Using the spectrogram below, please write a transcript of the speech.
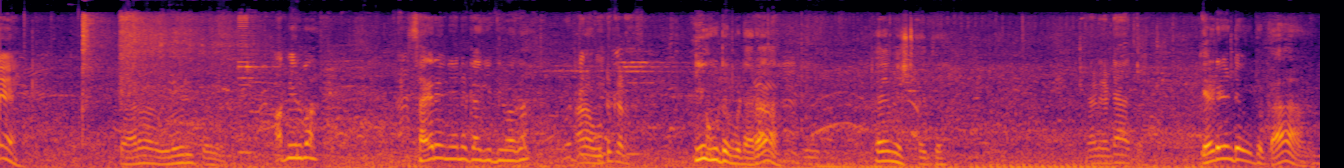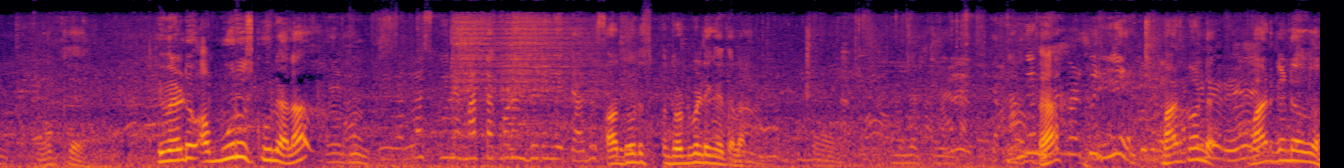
ಏ ಯಾರು ಹುಡುಗರಿಗೆ ಅಭಿಲ್ವಾ ಸೈರನ್ ಏನಕ್ಕಾಗಿದ್ದು ಇವಾಗ? ಊಟಕ್ಕೆ ಈಗ ಊಟಕ್ಕೆ ಬಿಟ್ಟಾರ? ಟೈಮ್ ಎಷ್ಟಾಯಿತು? ಎರಡು ಗಂಟೆ ಆಯ್ತು. ಎರಡು ಗಂಟೆ ಊಟಕ್ಕಾ? ಓಕೆ. ಇವೆರಡು ಆ ಮೂರು ಸ್ಕೂಲ್ ಅಲ್ಲ? ಆ ದೊಡ್ಡ ದೊಡ್ಡ ಬಿಲ್ಡಿಂಗ್ ಐತಲ್ಲ? ಮಾಡ್ಕೊಂಡು ಮಾಡ್ಕೊಂಡೆ ಮಾಡ್ಕೊಂಡೆ ಹೋಗು.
